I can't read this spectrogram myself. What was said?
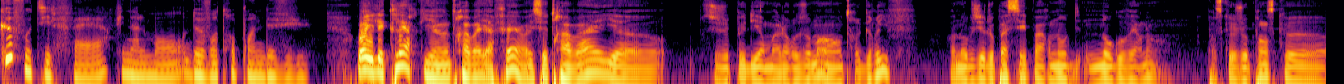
Que faut-il faire finalement de votre point de vue? Oui, il est clair qu'il y a un travail à faire et ce travail, euh, si je peux dire malheureusement, entre griffes, on est obligé de passer par nos, nos gouvernants. Parce que je pense que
